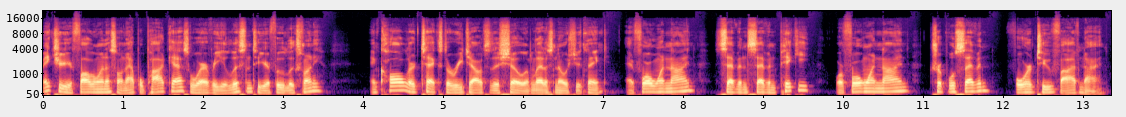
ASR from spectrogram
Make sure you're following us on Apple Podcasts or wherever you listen to Your Food Looks Funny. And call or text or reach out to the show and let us know what you think at 419 77 Picky or 419 777 4259.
